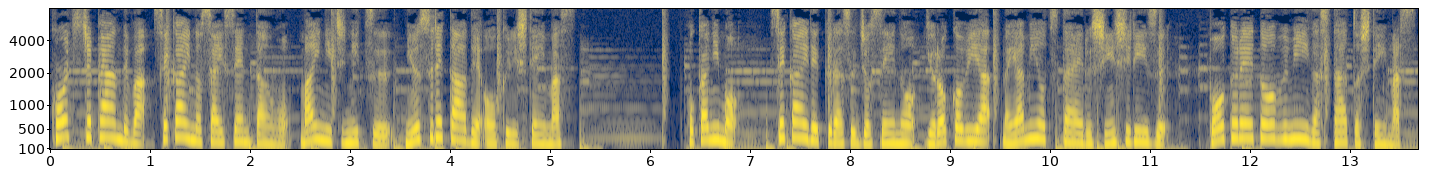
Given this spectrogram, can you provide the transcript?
Quartz Japan では世界の最先端を毎日2通ニュースレターでお送りしています。他にも世界で暮らす女性の喜びや悩みを伝える新シリーズ、ポートレートオブミーがスタートしています。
